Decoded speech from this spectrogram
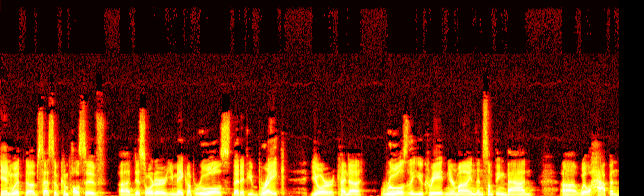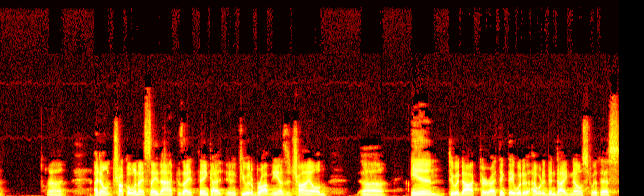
And with the obsessive compulsive uh, disorder, you make up rules that if you break your kind of rules that you create in your mind, then something bad uh, will happen. Uh, I don't chuckle when I say that because I think I, if you would have brought me as a child uh, in to a doctor, I think they would I would have been diagnosed with this.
